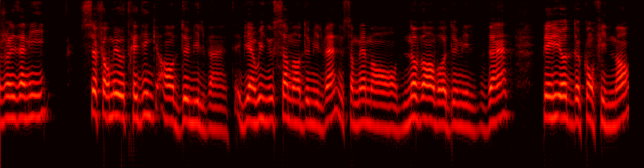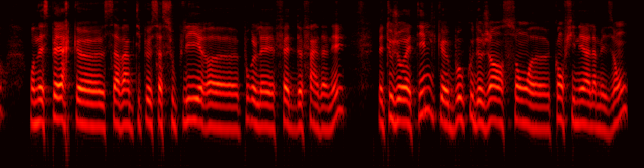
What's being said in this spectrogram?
Bonjour les amis, se former au trading en 2020. Eh bien oui nous sommes en 2020, nous sommes même en novembre 2020, période de confinement. On espère que ça va un petit peu s'assouplir euh, pour les fêtes de fin d'année mais toujours est-il que beaucoup de gens sont euh, confinés à la maison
